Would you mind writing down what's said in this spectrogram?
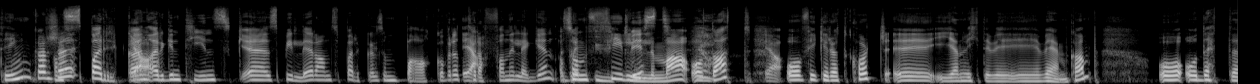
ting, kanskje. Han sparka Ja. en argentinsk eh, spiller. Han sparka liksom bakover og Ja. traff han i leggen. Og Som utvist. filma og datt, Ja. og fikk rødt kort eh, i en viktig VM-kamp. Og, og dette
